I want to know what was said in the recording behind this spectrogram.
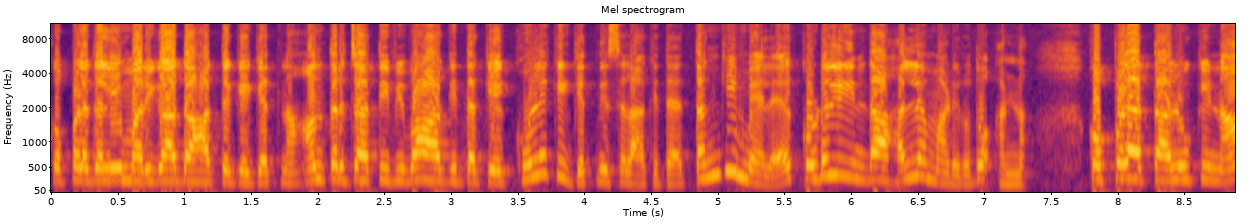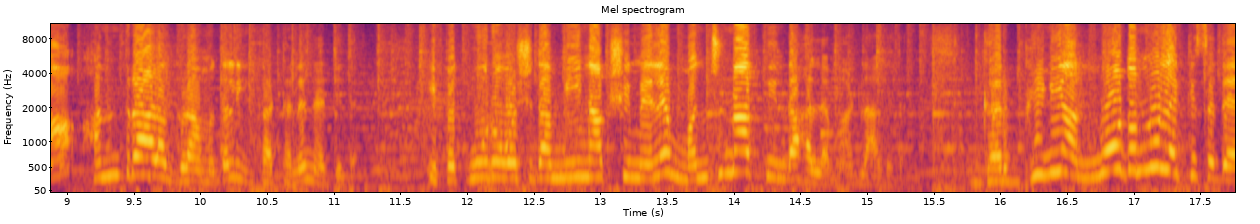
ಕೊಪ್ಪಳದಲ್ಲಿ ಮರಿಯಾದ ಹತ್ಯೆಗೆ ಯತ್ನ. ಅಂತರ್ಜಾತಿ ವಿವಾಹ ಆಗಿದ್ದಕ್ಕೆ ಕೊಲೆಗೆ ಯತ್ನಿಸಲಾಗಿದೆ. ತಂಗಿ ಮೇಲೆ ಕೊಡಲಿಯಿಂದ ಹಲ್ಲೆ ಮಾಡಿರೋದು ಅಣ್ಣ. ಕೊಪ್ಪಳ ತಾಲೂಕಿನ ಹಂತ್ರಾಳ ಗ್ರಾಮದಲ್ಲಿ ಈ ಘಟನೆ ನಡೆದಿದೆ. ಇಪ್ಪತ್ಮೂರು ವರ್ಷದ ಮೀನಾಕ್ಷಿ ಮೇಲೆ ಮಂಜುನಾಥ್ನಿಂದ ಹಲ್ಲೆ ಮಾಡಲಾಗಿದೆ. ಗರ್ಭಿಣಿ ಅನ್ನೋದನ್ನು ಲೆಕ್ಕಿಸದೆ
